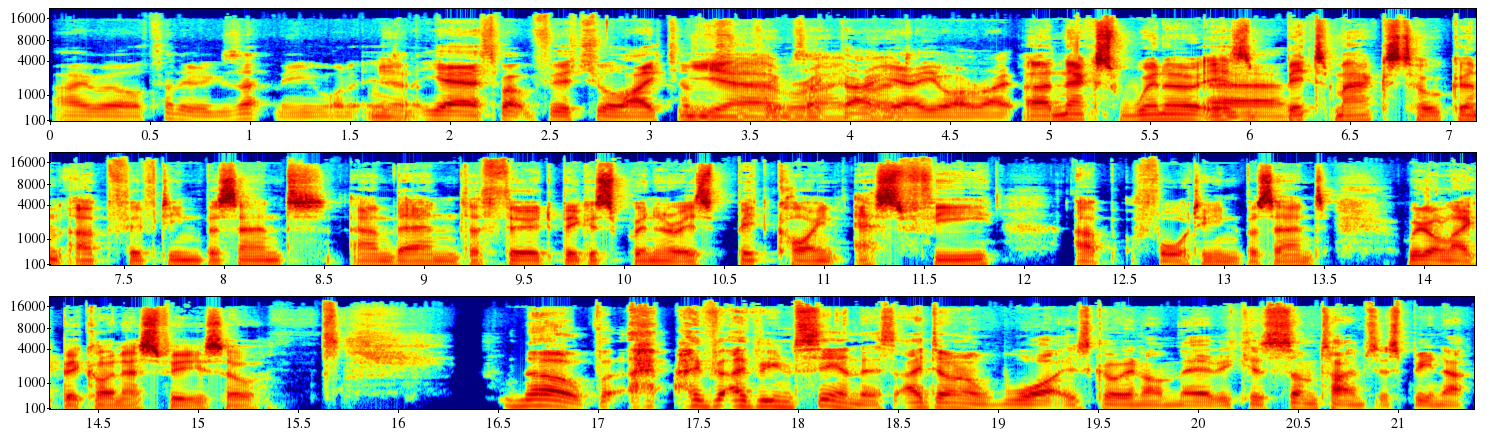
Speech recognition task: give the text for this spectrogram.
I will tell you exactly what it is. Yeah. Yeah, it's about virtual items Yeah, and things right, like that. right. Yeah, you are right. Uh, next winner is Um, Bitmax token up 15%. And then the third biggest winner is Bitcoin SV up 14%. We don't like Bitcoin SV, so No, but I've I've been seeing this. I don't know what is going on there because sometimes it's been up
